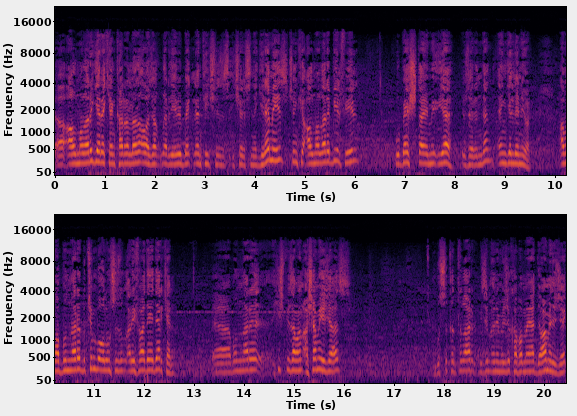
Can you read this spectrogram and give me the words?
e, almaları gereken kararları alacaklar diye bir beklenti içeris- içerisine giremeyiz. Çünkü almaları bir fiil bu beş daimi üye üzerinden engelleniyor. Ama bunları bütün bu olumsuzlukları ifade ederken e, bunları hiçbir zaman aşamayacağız. Bu sıkıntılar bizim önümüzü kapamaya devam edecek.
